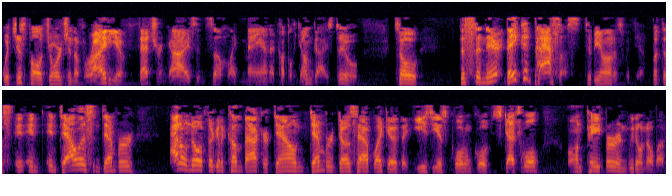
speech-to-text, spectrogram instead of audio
with just Paul George and a variety of veteran guys and some like man, a couple of young guys too. So the scenario, they could pass us, to be honest with you. But the, in, in Dallas and Denver, I don't know if they're going to come back or down. Denver does have like a, the easiest quote unquote schedule on paper, and we don't know about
